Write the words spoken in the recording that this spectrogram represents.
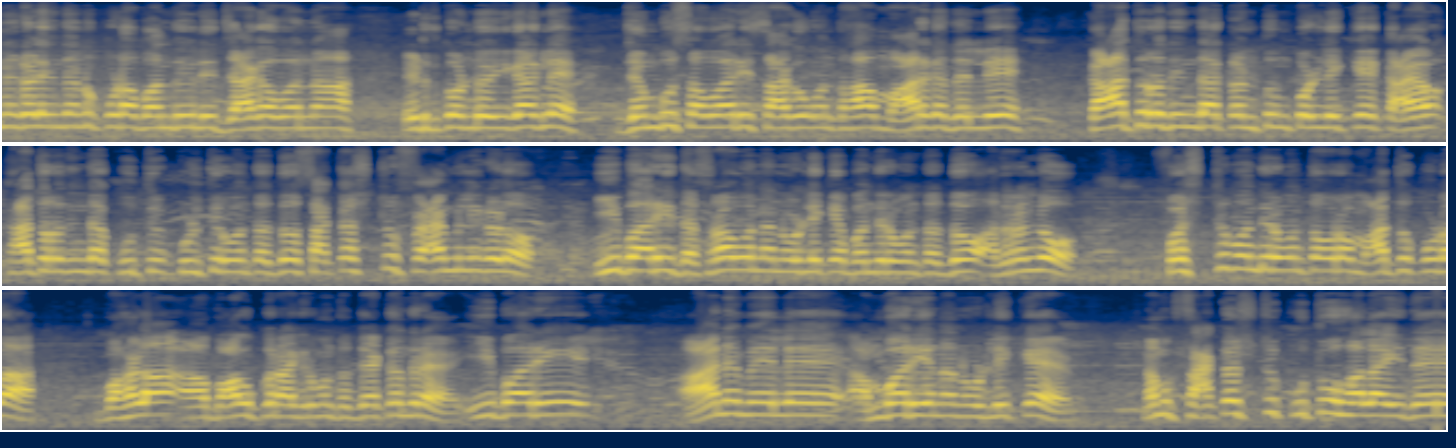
ದಿನಗಳಿಂದನೂ ಕೂಡ ಬಂದು ಇಲ್ಲಿ ಜಾಗವನ್ನು ಹಿಡಿದುಕೊಂಡು ಈಗಾಗಲೇ ಜಂಬೂ ಸವಾರಿ ಸಾಗುವಂತಹ ಮಾರ್ಗದಲ್ಲಿ ಕಾತುರದಿಂದ ಕಣ್ತುಂಬಿಕೊಳ್ಳಿಕ್ಕೆ ಕಾಯ ಕಾತುರದಿಂದ ಕೂತು ಕುಳಿತಿರುವಂಥದ್ದು ಸಾಕಷ್ಟು ಫ್ಯಾಮಿಲಿಗಳು ಈ ಬಾರಿ ದಸರಾವನ್ನು ನೋಡಲಿಕ್ಕೆ ಬಂದಿರುವಂಥದ್ದು ಅದರಲ್ಲೂ ಫಸ್ಟ್ ಬಂದಿರುವಂಥವರ ಮಾತು ಕೂಡ ಬಹಳ ಭಾವುಕರಾಗಿರುವಂಥದ್ದು ಯಾಕಂದರೆ ಈ ಬಾರಿ ಆನೆ ಮೇಲೆ ಅಂಬಾರಿಯನ್ನು ನೋಡಲಿಕ್ಕೆ ನಮಗೆ ಸಾಕಷ್ಟು ಕುತೂಹಲ ಇದೆ,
